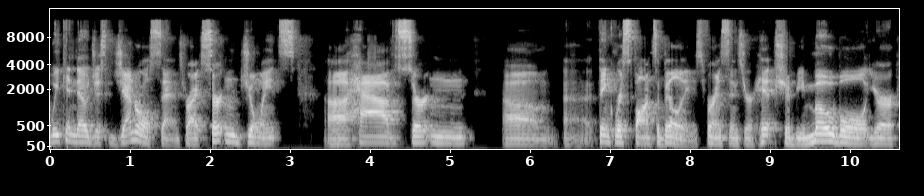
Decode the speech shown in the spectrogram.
we can know just general sense right? Certain joints uh, have certain um, uh, think responsibilities. For instance your hip should be mobile your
